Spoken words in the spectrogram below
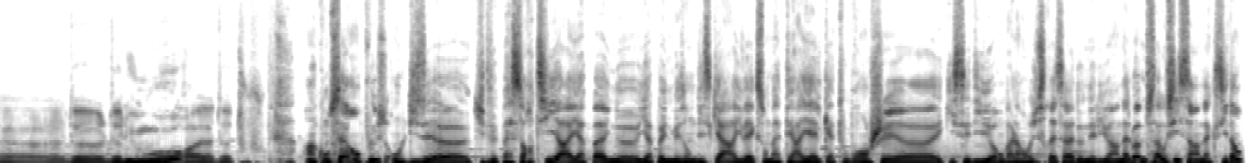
euh, de, de l'humour, euh, de tout. Un concert en plus, on le disait, euh, qui devait pas sortir. Il n'y a, pas une- y a pas une maison de disques qui est arrivée avec son matériel, qui a tout branché euh, et qui s'est dit on va l'enregistrer, ça va donner lieu à un album. Ça aussi, c'est un accident.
